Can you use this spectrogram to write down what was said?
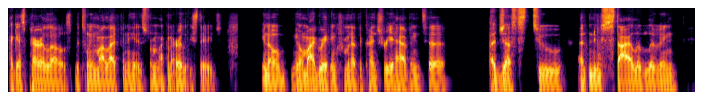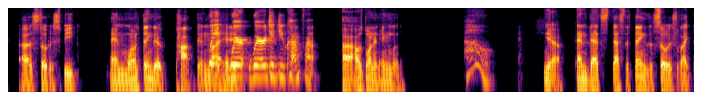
I guess, parallels between my life and his from like an early stage. You know, you know, migrating from another country, having to adjust to a new style of living, uh, so to speak. And one thing that popped in Wait, my head. where where did you come from? Uh, I was born in England. Oh, Yeah, and that's that's the thing. So it's like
